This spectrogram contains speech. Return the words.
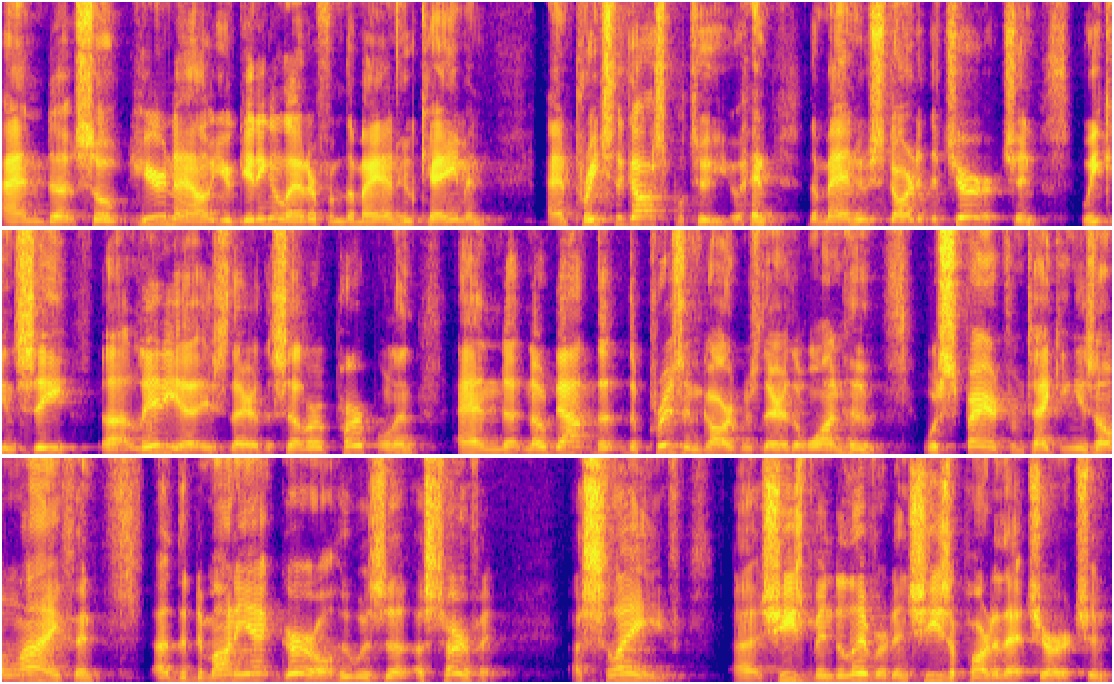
And uh, so here now, you're getting a letter from the man who came and and preach the gospel to you. And the man who started the church. And we can see uh, Lydia is there, the seller of purple. And, and uh, no doubt the, the prison guard was there, the one who was spared from taking his own life. And uh, the demoniac girl who was a, a servant, a slave. Uh, she's been delivered and she's a part of that church. And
